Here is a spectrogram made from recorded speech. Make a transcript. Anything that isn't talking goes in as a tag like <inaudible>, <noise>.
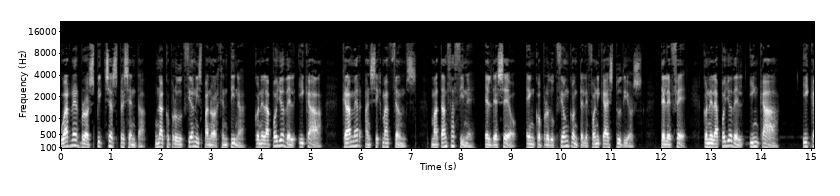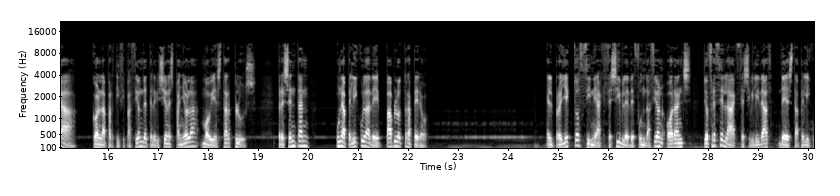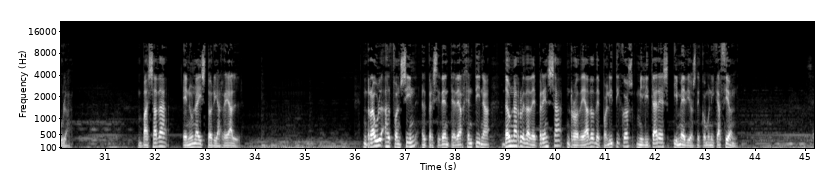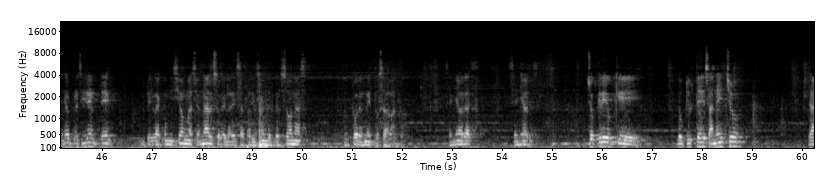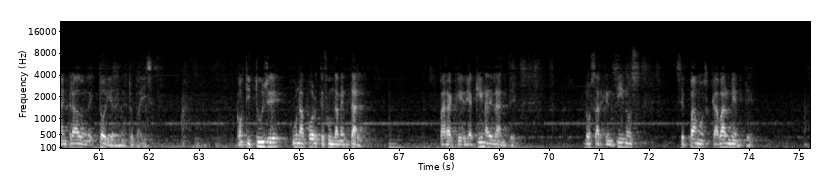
Warner Bros. Pictures presenta una coproducción hispano-argentina con el apoyo del IKA, Kramer and Sigma Films, Matanza Cine, El Deseo, en coproducción con Telefónica Estudios, Telefe, con el apoyo del INCA, IKA, con la participación de Televisión Española Movistar Plus. Presentan una película de Pablo Trapero. El proyecto Cine Accesible de Fundación Orange te ofrece la accesibilidad de esta película, basada en una historia real. Raúl Alfonsín, el presidente de Argentina, da una rueda de prensa rodeado de políticos, militares y medios de comunicación. Señor presidente de la Comisión Nacional sobre la Desaparición de Personas, doctor Ernesto Sábato, señoras, señores, yo creo que lo que ustedes han hecho ha entrado en la historia de nuestro país. Constituye un aporte fundamental para que de aquí en adelante los argentinos sepamos cabalmente,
